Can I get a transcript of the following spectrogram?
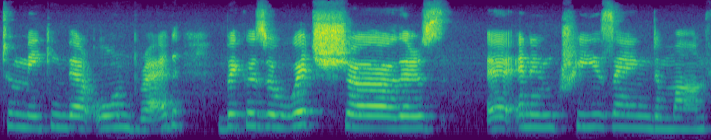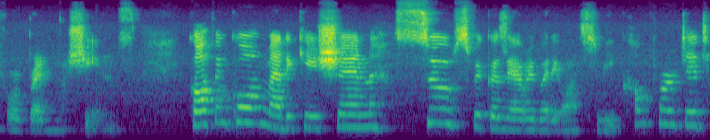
to making their own bread because of which uh, there's an increasing demand for bread machines. Cough and cold medication, soups because everybody wants to be comforted,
